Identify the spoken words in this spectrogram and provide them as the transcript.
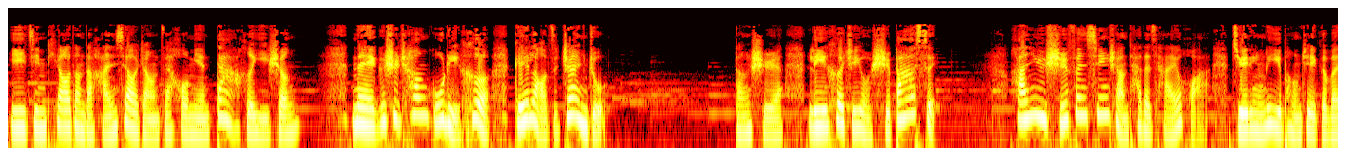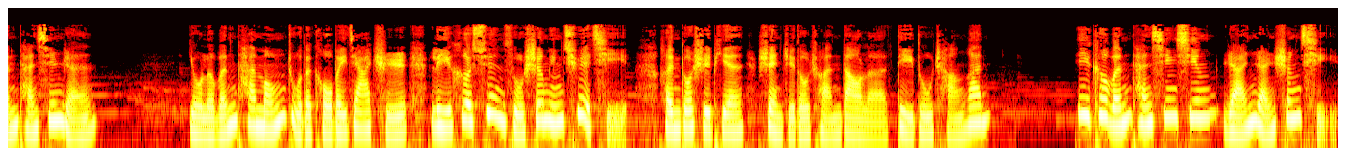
衣襟飘荡的韩校长在后面大喝一声：“哪个是昌谷李贺？给老子站住！当时李贺只有十八岁，韩愈十分欣赏他的才华，决定力捧这个文坛新人。有了文坛盟主的口碑加持，李贺迅速声名鹊起，很多诗篇甚至都传到了帝都长安，一颗文坛新星冉冉升起。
